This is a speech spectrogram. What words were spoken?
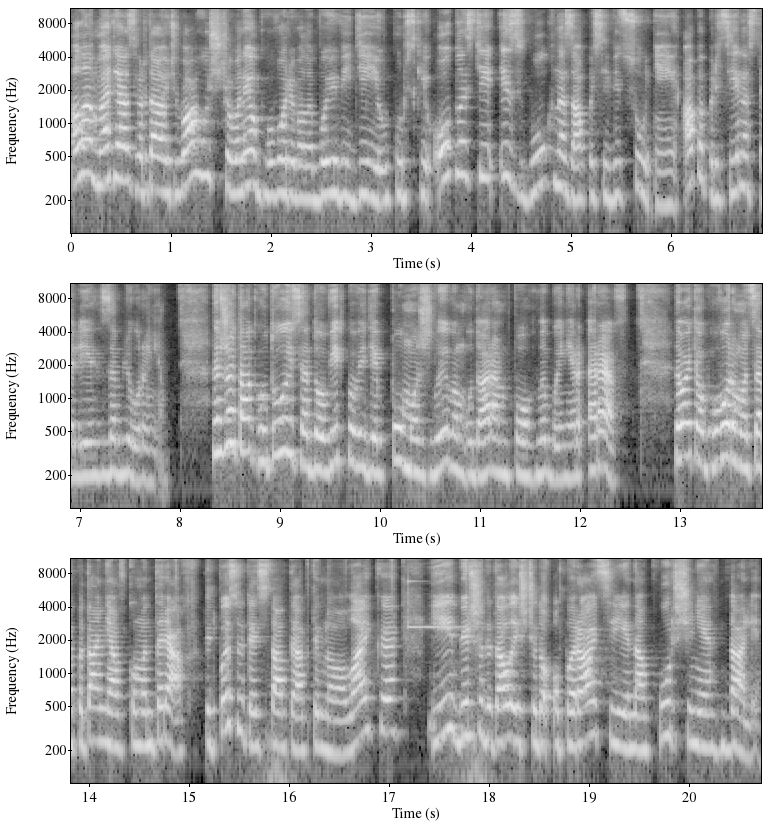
Але медіа звертають увагу, що вони обговорювали бойові дії у Курській області, і звук на записі відсутній, а папірці на столі заблюрені. Невже так готуються до відповіді по можливим ударам по глибині РФ? Давайте обговоримо це питання в коментарях. Підписуйтесь, ставте активно лайки і більше деталей щодо операції на Курщині далі.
